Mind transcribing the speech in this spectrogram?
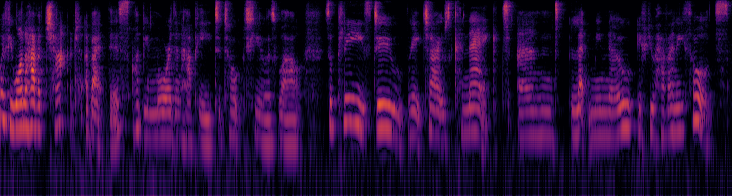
if you want to have a chat about this, I'd be more than happy to talk to you as well. So please do reach out, connect, and let me know if you have any thoughts.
